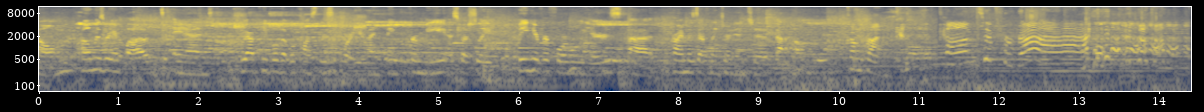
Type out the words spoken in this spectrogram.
home. Home is where you're loved and you have people that will constantly support you. And I think for me, especially being here for four whole years, uh, Prime has definitely turned into that home. Come Prime. Come to Prime!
